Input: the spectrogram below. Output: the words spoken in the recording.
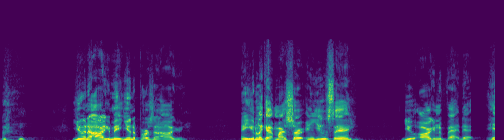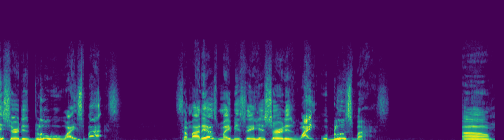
you in an argument, you and the person arguing. And you look at my shirt and you say, you arguing the fact that his shirt is blue with white spots. Somebody else may be saying his shirt is white with blue spots. Um,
